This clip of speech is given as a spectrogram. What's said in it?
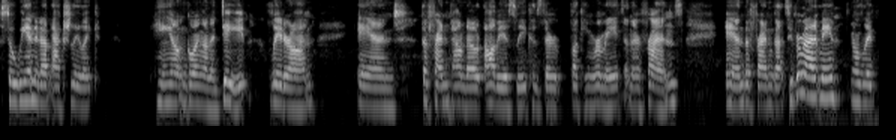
So we ended up actually like hanging out and going on a date later on. And the friend found out, obviously, because they're fucking roommates and they're friends. And the friend got super mad at me. I was like,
